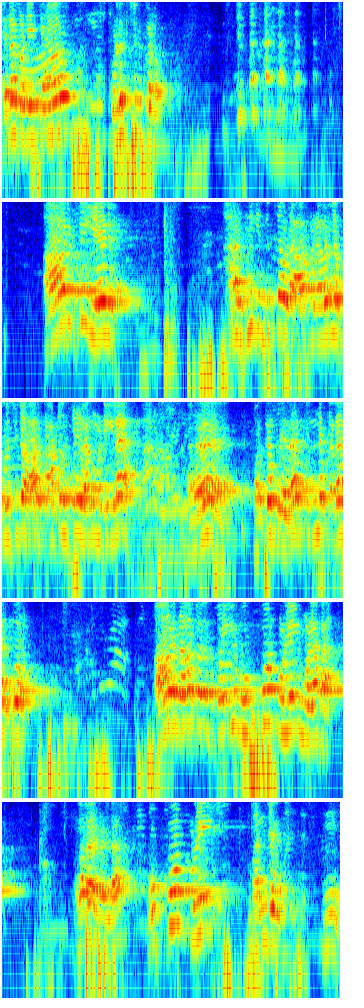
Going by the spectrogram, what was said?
என்ன பண்ணிருக்கணும்? குளிச்சிருக்கணும் ஆறு டு ஏழு. ஆறு மணிக்கு எந்திரிச்சா ஒரு ஹாஃப் அன் ஹவர்ல குளிச்சுட்டு ஆறு நாற்பது போய் வாங்க மாட்டீங்களா? பக்கத்துல ஏதாவது சின்ன கடை இருக்கும். ஆறு நாற்பது போய் உப்பு புளி மிளகா மிளகா வேண்டாம் உப்பு புளி மஞ்சள். ம்.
